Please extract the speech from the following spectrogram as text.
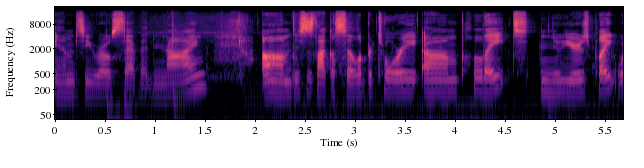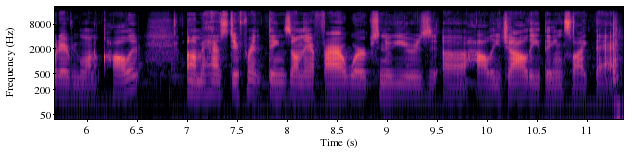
M079. Um, this is like a celebratory um, plate, New Year's plate, whatever you want to call it. Um, it has different things on there, fireworks, New Year's, uh, holly jolly, things like that.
